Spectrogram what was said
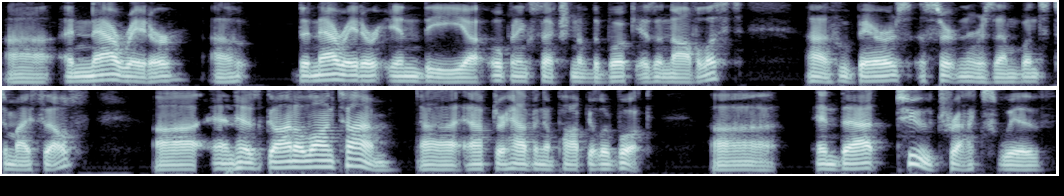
Uh, a narrator, uh, the narrator in the uh, opening section of the book is a novelist uh, who bears a certain resemblance to myself and has gone a long time uh, after having a popular book. Uh, and that too tracks with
